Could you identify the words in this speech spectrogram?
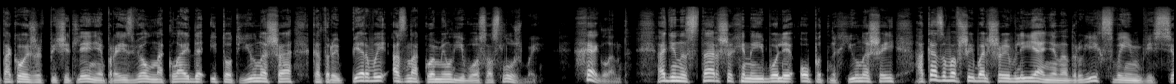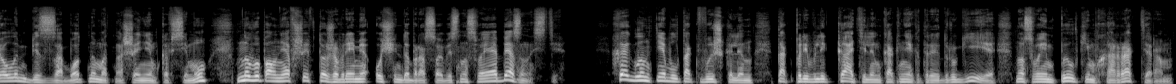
такое же впечатление произвел на Клайда и тот юноша, который первый ознакомил его со службой. Хэгланд, один из старших и наиболее опытных юношей, оказывавший большое влияние на других своим веселым, беззаботным отношением ко всему, но выполнявший в то же время очень добросовестно свои обязанности. Хэгланд не был так вышкален, так привлекателен, как некоторые другие, но своим пылким характером,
